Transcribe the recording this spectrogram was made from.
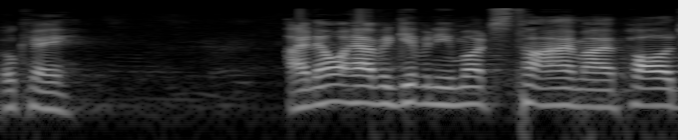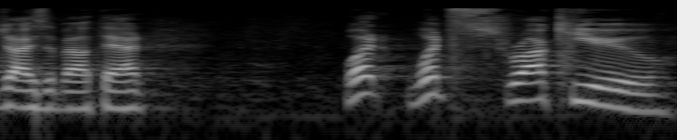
Okay. I know I haven't given you much time. I apologize about that. What what struck you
